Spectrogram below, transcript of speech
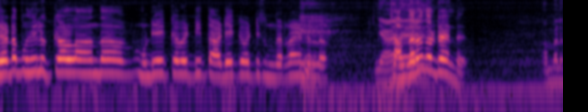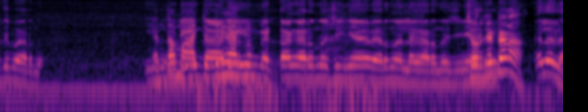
ചേട്ടാ പുതിയ ലുക്കുള്ള എന്താ മുടിയൊക്കെ വെട്ടി താടിയൊക്കെ വെട്ടി സുന്ദരനായിട്ടുണ്ടല്ലോ. ചന്ദനം തൊട്ടുണ്ട്. അമ്പലത്തിൽ പോയായിരുന്നു എന്താ മാറ്റത്തിന്? വെട്ടാൻ കാരണം? എന്ന് വെച്ച് കഴിഞ്ഞാൽ വേറെ ഒന്നല്ല കാരണം എന്ന് വെച്ച് കഴിഞ്ഞാൽ ചൊറിഞ്ഞിട്ടാണോ അല്ലല്ല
